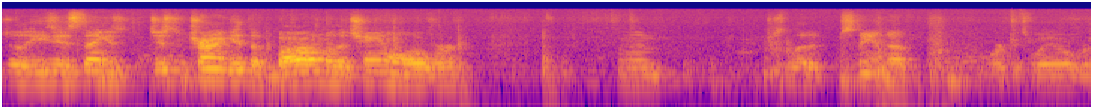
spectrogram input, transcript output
So the easiest thing is just try and get the bottom of the channel over and then just let it stand up and work its way over.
